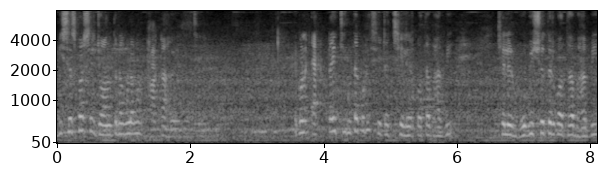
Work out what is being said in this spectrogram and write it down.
বিশেষ করে, সেই যন্ত্রণাগুলো আমার ফাঁকা হয়ে গেছে। এখন একটাই চিন্তা করি, সেটা ছেলের কথা ভাবি। ছেলের ভবিষ্যতের কথা ভাবি।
